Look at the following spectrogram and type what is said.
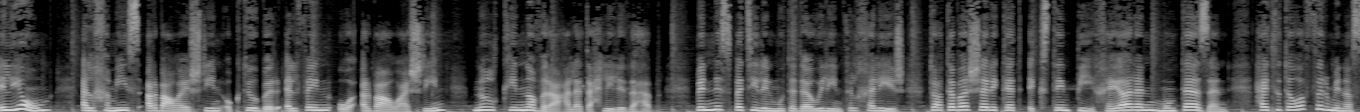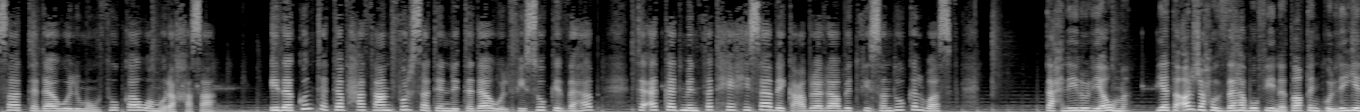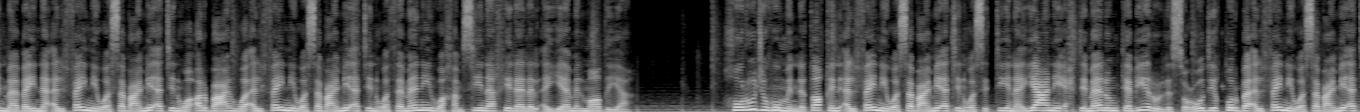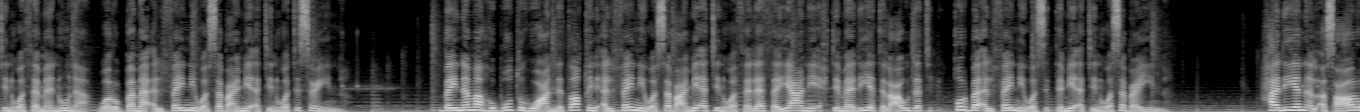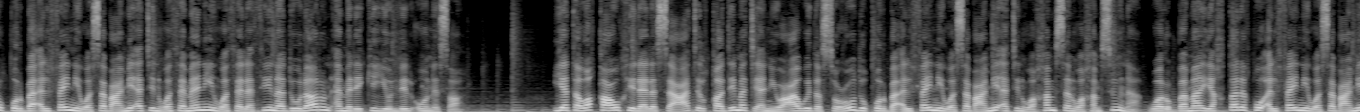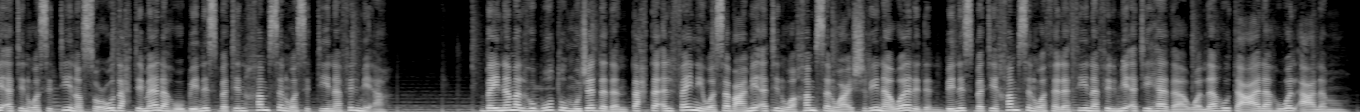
اليوم الخميس 24 أكتوبر 2024 نلقي النظرة على تحليل الذهب. بالنسبة للمتداولين في الخليج تعتبر شركة إكستين بي خياراً ممتازاً حيث توفر منصات تداول موثوقة ومرخصة. إذا كنت تبحث عن فرصة للتداول في سوق الذهب تأكد من فتح حسابك عبر الرابط في صندوق الوصف تحليل اليوم يتأرجح الذهب في نطاق كلي ما بين 2704 و 2758 خلال الأيام الماضية. خروجه من نطاق 2760 يعني احتمال كبير للصعود قرب 2780 وربما 2790. بينما هبوطه عن نطاق 2703 يعني احتمالية العودة قرب 2670. حاليا الأسعار قرب 2738 دولار أمريكي للأونصة. يتوقع خلال الساعات القادمة أن يعاود الصعود قرب 2755 وربما يخترق 2760 الصعود احتماله بنسبة 65%. بينما الهبوط مجددا تحت 2725 وارد بنسبة 35% هذا والله تعالى هو الأعلم.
